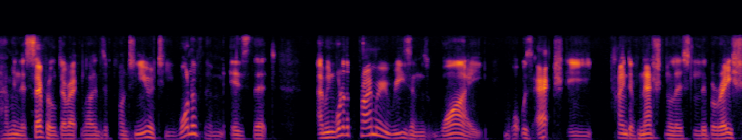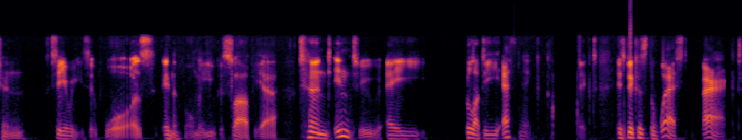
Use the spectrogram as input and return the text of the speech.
I mean, there's several direct lines of continuity. One of them is that I mean, one of the primary reasons why what was actually kind of nationalist liberation series of wars in the former Yugoslavia turned into a bloody ethnic conflict is because the West backed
